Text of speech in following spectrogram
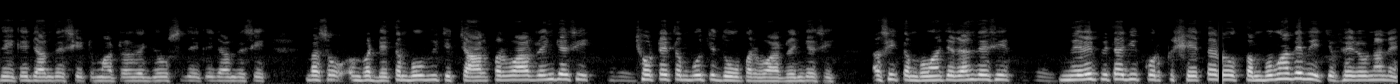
ਦੇ ਕੇ ਜਾਂਦੇ ਸੀ ਟਮਾਟਰ ਦਾ ਜੂਸ ਦੇ ਕੇ ਜਾਂਦੇ ਸੀ। ਬਸ ਉਹ ਵੱਡੇ ਤੰਬੂ ਵਿੱਚ ਚਾਰ ਪਰਿਵਾਰ ਰਹਿੰਦੇ ਸੀ ਛੋਟੇ ਤੰਬੂ 'ਚ ਦੋ ਪਰਿਵਾਰ ਰਹਿੰਦੇ ਸੀ। ਅਸੀਂ ਤੰਬੂਆਂ 'ਚ ਰਹਿੰਦੇ ਸੀ। ਮੇਰੇ ਪਿਤਾ ਜੀ ਕੁਰਕਸ਼ੇਤਰ ਉਹ ਤੰਬੂਆਂ ਦੇ ਵਿੱਚ ਫਿਰ ਉਹਨਾਂ ਨੇ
